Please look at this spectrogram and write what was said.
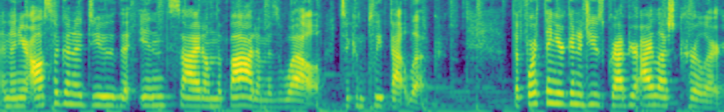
And then you're also gonna do the inside on the bottom as well to complete that look. The fourth thing you're gonna do is grab your eyelash curler.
